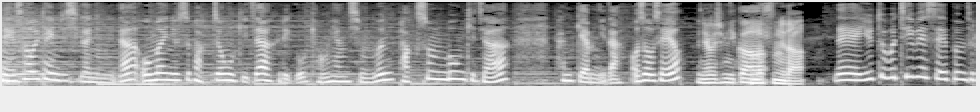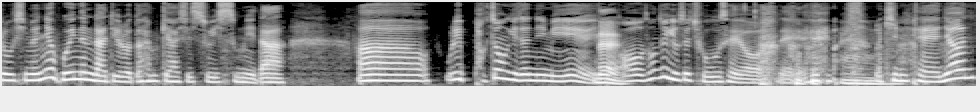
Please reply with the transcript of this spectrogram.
네, 서울 타임즈 시간입니다. 오마이뉴스 박정호 기자 그리고 경향신문 박순봉 기자 함께합니다. 어서 오세요. 안녕하십니까 반갑습니다. 네, 유튜브 TBS FM 들어오시면요 보이는 라디오로도 함께하실 수 있습니다. 아, 우리 박정호 기자님이 네. 어, 성적이 요새 좋으세요. 네, 김태년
